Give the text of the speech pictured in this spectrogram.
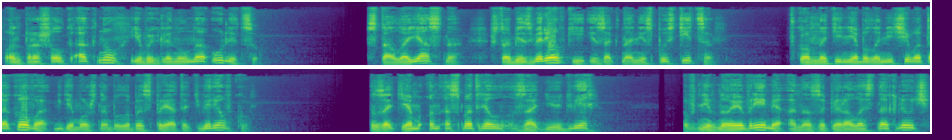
он прошел к окну и выглянул на улицу. Стало ясно, что без веревки из окна не спуститься. В комнате не было ничего такого, где можно было бы спрятать веревку. Затем он осмотрел заднюю дверь. В дневное время она запиралась на ключ,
